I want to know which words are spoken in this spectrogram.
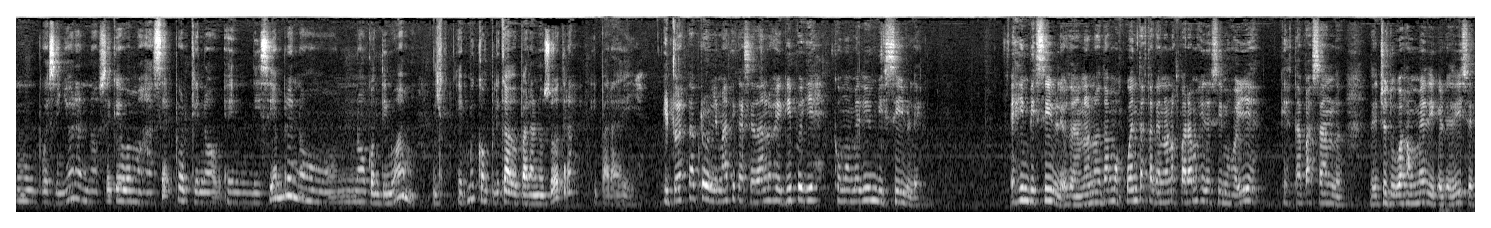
Mm, pues señora, no sé qué vamos a hacer porque no, en diciembre no, continuamos. Y es muy complicado para nosotras y para ella. Y toda esta problemática se da en los equipos y es como medio invisible. Es invisible, o sea, no nos damos cuenta hasta que no nos paramos y decimos, oye, ¿qué está pasando? De hecho, tú vas a un médico y le dices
